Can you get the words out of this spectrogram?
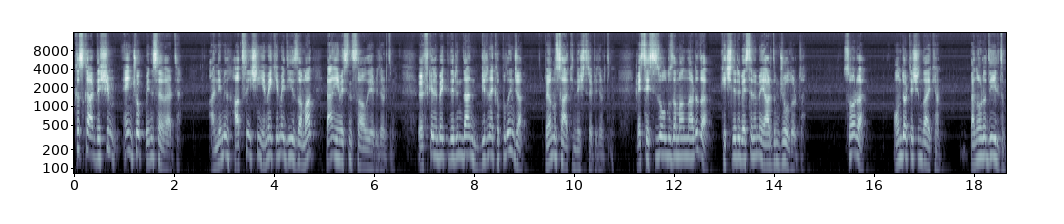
Kız kardeşim en çok beni severdi. Annemin hatırı için yemek yemediği zaman ben yemesini sağlayabilirdim. Öfke nöbetlerinden birine kapılınca ben onu sakinleştirebilirdim. Ve sessiz olduğu zamanlarda da keçileri beslememe yardımcı olurdu. Sonra 14 yaşındayken ben orada değildim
